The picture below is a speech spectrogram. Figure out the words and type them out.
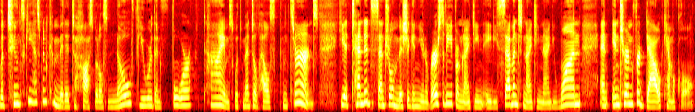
Latunski has been committed to hospitals no fewer than four times with mental health concerns. He attended Central Michigan University from 1987 to 1991 and interned for Dow Chemical.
